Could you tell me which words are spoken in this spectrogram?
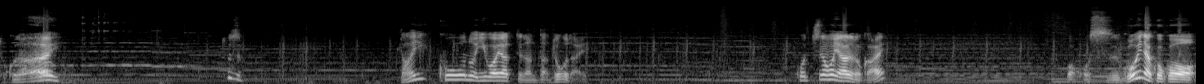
どこだい?とりあえず、来光の岩屋ってなんだ？どこだい?こっちの方にあるのかい?わ、これすごいな、ここ。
